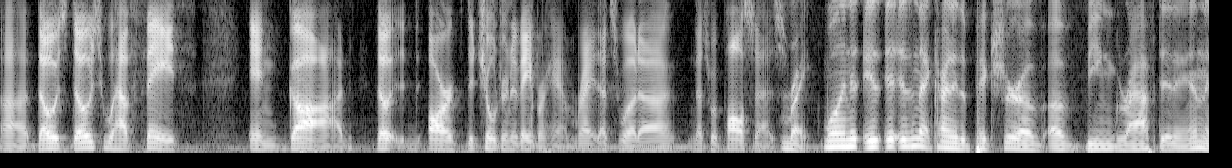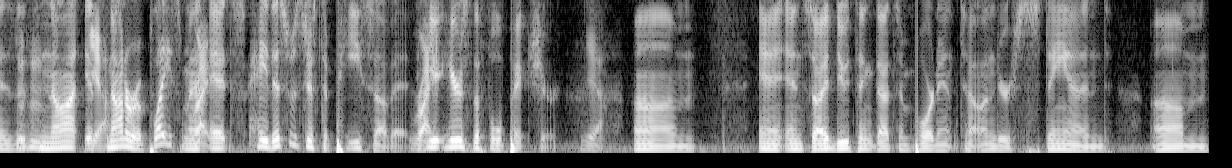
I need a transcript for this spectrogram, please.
uh, those those who have faith in God tho- are the children of Abraham. Right. That's what uh, that's what Paul says. Right. Well, and isn't that kind of the picture of, of being grafted in? Is it's not it's Mm-hmm. Yeah. not a replacement. Right. It's hey, this was just a piece of it. Right. Here- here's the full picture. Yeah. Um, and and so I do think that's important to understand. Um,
